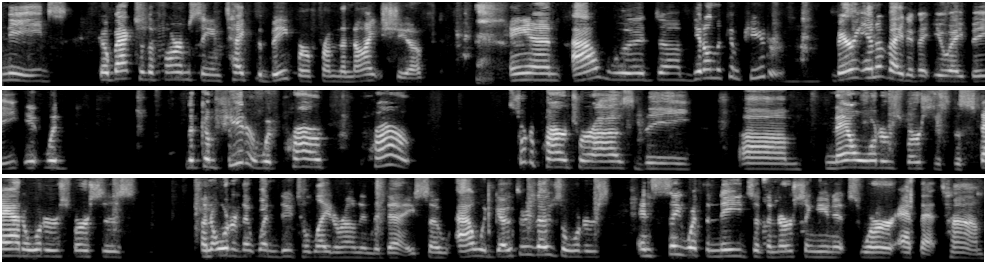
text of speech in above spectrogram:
needs. Go back to the pharmacy and take the beeper from the night shift. And I would um, get on the computer. Very innovative at UAB. It would the computer would prior prior sort of prioritize the um, now orders versus the stat orders versus an order that wasn't due till later on in the day. So I would go through those orders and see what the needs of the nursing units were at that time.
